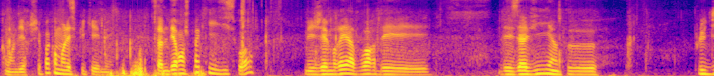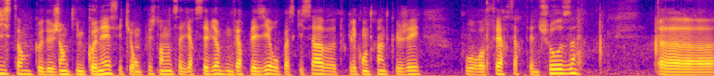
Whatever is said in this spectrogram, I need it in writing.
comment dire, je sais pas comment l'expliquer, mais ça me dérange pas qu'ils y soient, mais j'aimerais avoir des, des avis un peu plus distants que de gens qui me connaissent et qui auront plus tendance à dire c'est bien pour me faire plaisir ou parce qu'ils savent toutes les contraintes que j'ai pour faire certaines choses. Euh,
